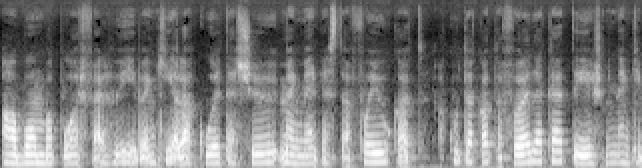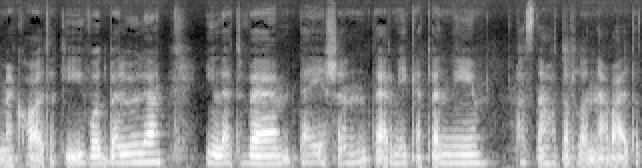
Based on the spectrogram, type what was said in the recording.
a bomba porfelhőjében kialakult eső megmérgezte a folyókat, a kutakat, a földeket, és mindenki meghalt, aki ívott belőle, illetve teljesen terméketlenné, használhatatlanná vált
